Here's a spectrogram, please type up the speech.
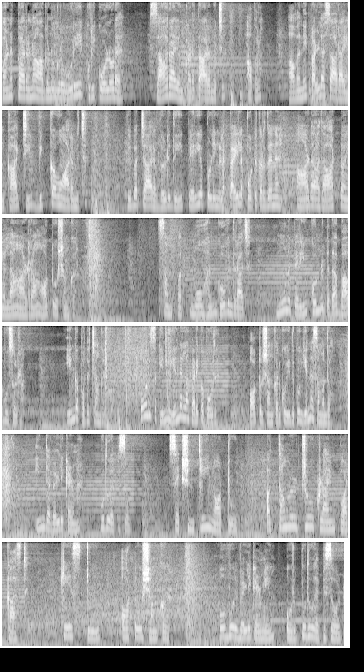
பணக்காரனா ஆகணுங்கிற ஒரே குறிக்கோளோட சாராயம் கடத்த ஆரம்பிச்சு அப்புறம் அவனே கள்ள சாராயம் காய்ச்சி விற்கவும் ஆரம்பிச்சு விபச்சார விடுதி பெரிய புள்ளிங்களை கையில போட்டுக்கிறதுன்னு ஆடாத ஆட்டம் எல்லாம் ஆடுறான் ஆட்டோ சங்கர் சம்பத் மோகன் கோவிந்தராஜ் மூணு பேரையும் கொன்னுட்டதா பாபு சொல்றான். எங்க புதைச்சாங்க? போலீஸுக்கு இன்னும் என்னெல்லாம் கிடைக்க போகுது? ஆட்டோ சங்கருக்கும் இதுக்கும் என்ன சம்பந்தம்? இந்த வெள்ளிக்கிழமை புது episode section three not two a Tamil true crime podcast case two auto Shankar ஒவ்வொரு வெள்ளிக்கிழமையும் ஒரு புது எபிசோட்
